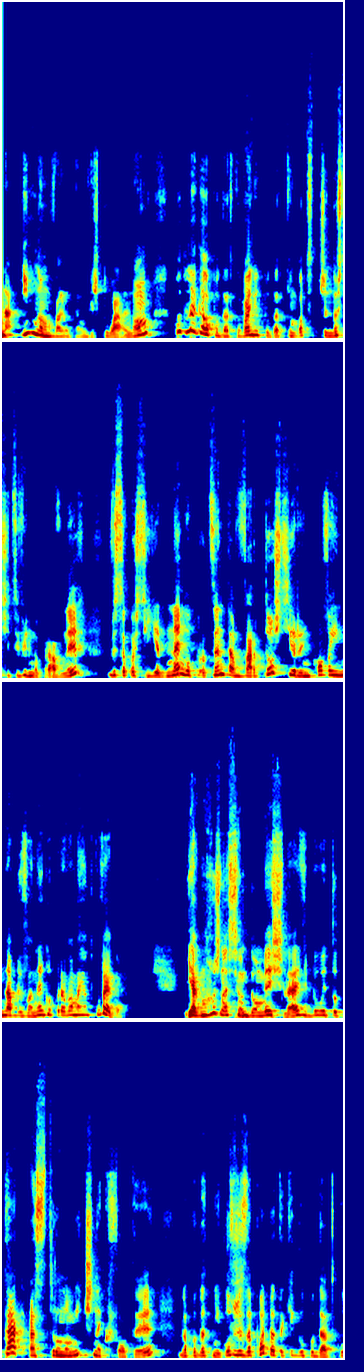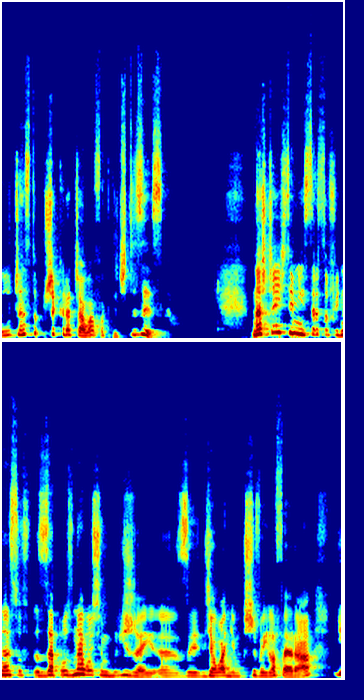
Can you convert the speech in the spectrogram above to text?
na inną walutę wirtualną podlega opodatkowaniu podatkiem od czynności cywilnoprawnych w wysokości 1% wartości rynkowej nabywanego prawa majątkowego. Jak można się domyśleć, były to tak astronomiczne kwoty dla podatników, że zapłata takiego podatku często przekraczała faktyczny zysk. Na szczęście Ministerstwo Finansów zapoznało się bliżej e, z działaniem krzywej Lafera i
